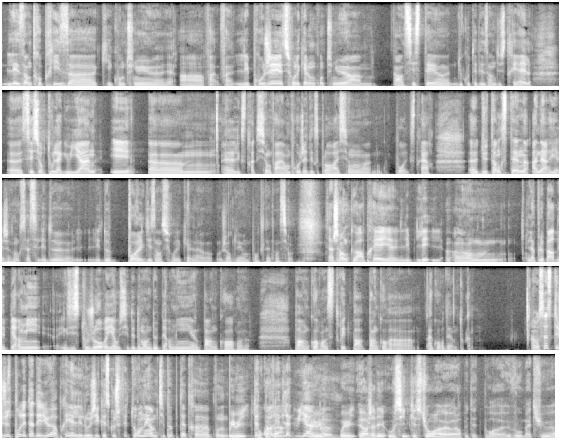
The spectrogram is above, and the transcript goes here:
les entreprises qui continuent à, enfin, les projets sur lesquels on continue à, insister du côté des industriels, c'est surtout la Guyane et l'extraction, enfin un projet d'exploration pour extraire du tungstène en Ariège. Donc ça, c'est les deux, les deux pôles, disons, sur lesquels aujourd'hui on porte l'attention. Sachant qu'après, la plupart des permis existent toujours. Il y a aussi des demandes de permis pas encore, pas encore instruites, pas, pas encore accordées en tout cas. Alors ça, c'était juste pour l'état des lieux. Après, il y a les logiques. Est-ce que je fais tourner un petit peu peut-être euh, oui, oui, peut-être parler de la Guyane oui, oui, Alors j'avais aussi une question, euh, alors peut-être pour euh, vous, Mathieu.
